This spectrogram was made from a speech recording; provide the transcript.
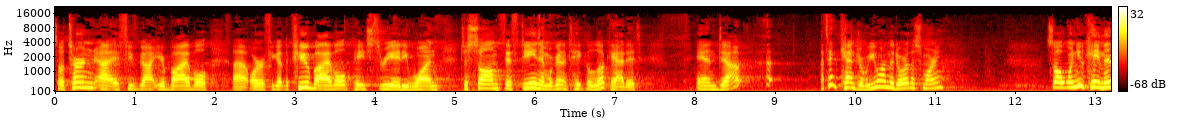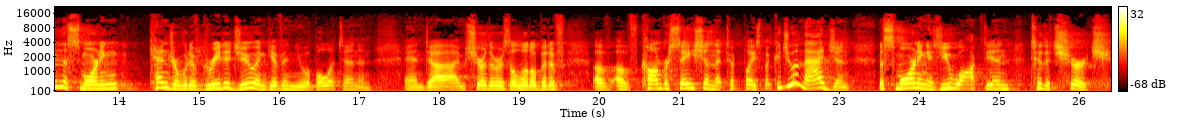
So turn, uh, if you've got your Bible, uh, or if you've got the Pew Bible, page 381, to Psalm 15, and we're going to take a look at it. And uh, I think, Kendra, were you on the door this morning? So when you came in this morning, Kendra would have greeted you and given you a bulletin, and, and uh, I'm sure there was a little bit of, of, of conversation that took place. But could you imagine this morning as you walked in to the church,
